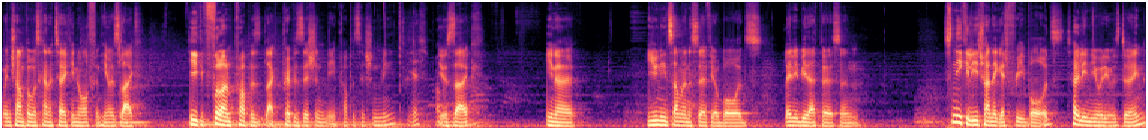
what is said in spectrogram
when Chomper was kind of taking off and he was like, he full on propos- like prepositioned me, propositioned me. Yes. He was like, you know, you need someone to surf your boards. Let me be that person. Sneakily trying to get free boards. Totally knew what he was doing,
